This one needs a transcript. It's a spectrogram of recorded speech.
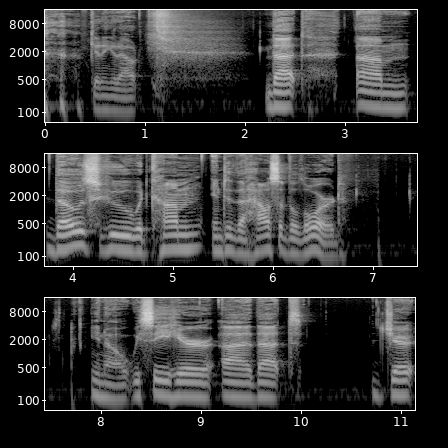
Getting it out. That um, those who would come into the house of the Lord, you know, we see here uh, that Jer-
